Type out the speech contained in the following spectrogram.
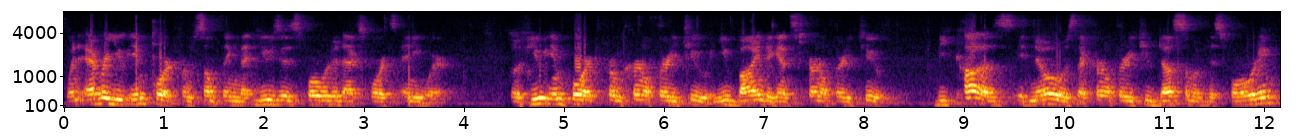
whenever you import from something that uses forwarded exports anywhere. So if you import from kernel 32 and you bind against kernel 32, because it knows that kernel 32 does some of this forwarding,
